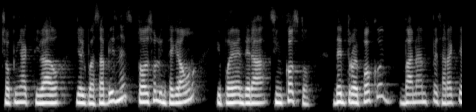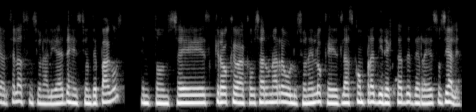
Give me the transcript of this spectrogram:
shopping activado y el WhatsApp Business, todo eso lo integra uno y puede vender sin costo. Dentro de poco van a empezar a activarse las funcionalidades de gestión de pagos entonces creo que va a causar una revolución en lo que es las compras directas desde redes sociales.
